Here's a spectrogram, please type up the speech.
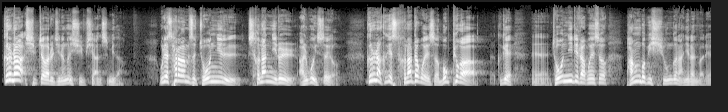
그러나 십자가를 지는 건 쉽지 않습니다. 우리가 살아가면서 좋은 일, 선한 일을 알고 있어요. 그러나 그게 선하다고 해서 목표가 그게 좋은 일이라고 해서 방법이 쉬운 건 아니란 말이에요.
